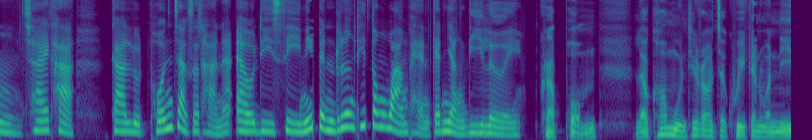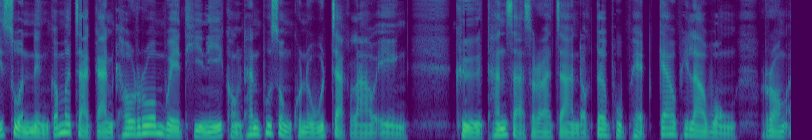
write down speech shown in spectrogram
ม ใช่ค่ะ การหลุดพ้นจากสถานะ LDC นี่เป็นเรื่องที่ต้องวางแผนกันอย่างดีเลยๆครับผม แล้วข้อมูลที่เราจะคุยกันวันนี้ส่วนหนึ่งก็มาจากการเข้าร่วมเวทีนี้ของท่านผู้ทรงคุณวุฒิจากลาวเอง คือท่านศาสตราจารย์ ดรภูเพชรแก้วพิลาวงศ์รองอ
